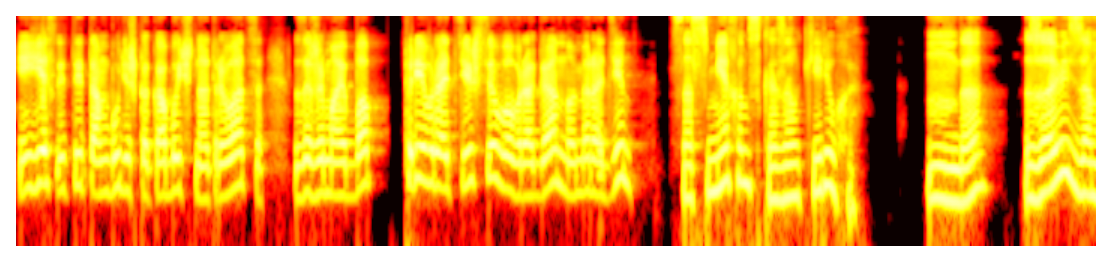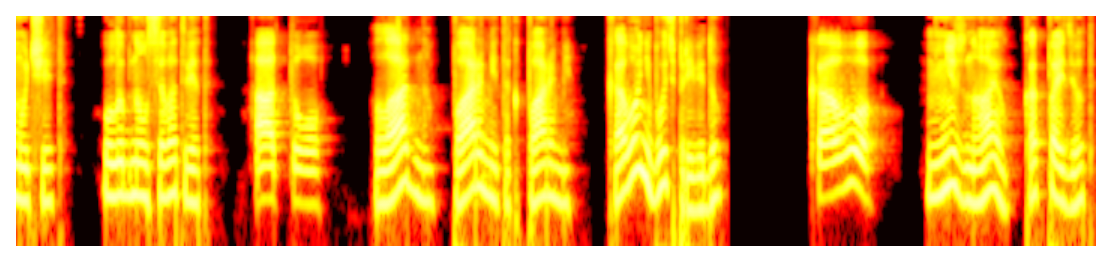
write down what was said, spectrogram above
И если ты там будешь, как обычно, отрываться, зажимая баб, превратишься во врага номер один», – со смехом сказал Кирюха. «Да, зависть замучит», – улыбнулся в ответ. «А то». «Ладно, парами так парами. Кого-нибудь приведу». «Кого?» «Не знаю, как пойдет».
